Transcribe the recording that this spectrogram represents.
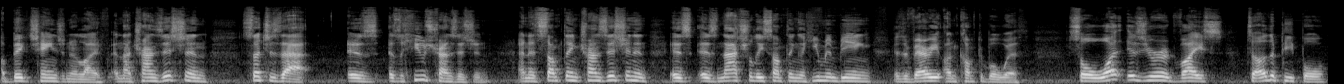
a big change in their life, and that transition, such as that, is is a huge transition, and it's something transition is is naturally something a human being is very uncomfortable with. So, what is your advice to other people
